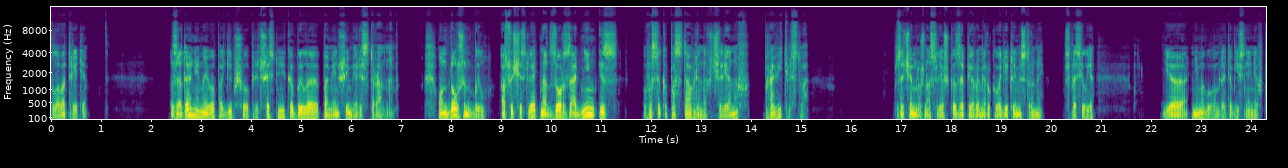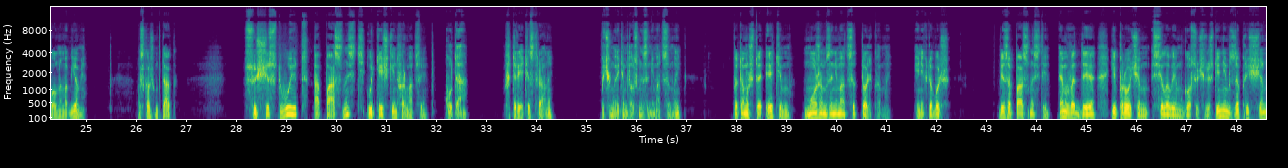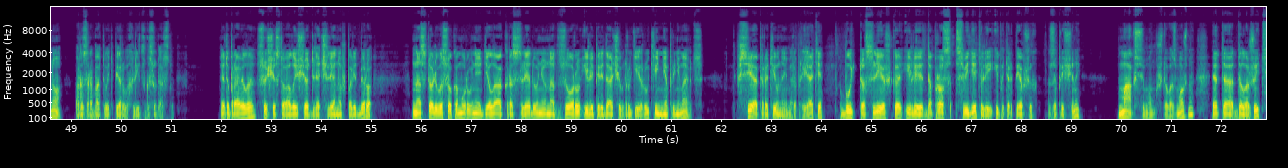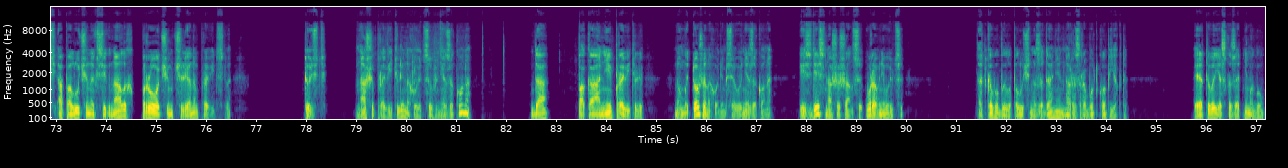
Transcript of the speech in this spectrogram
Глава третья. Задание моего погибшего предшественника было по меньшей мере странным. Он должен был осуществлять надзор за одним из высокопоставленных членов правительства. «Зачем нужна слежка за первыми руководителями страны?» — спросил я. «Я не могу вам дать объяснение в полном объеме. Скажем так, существует опасность утечки информации. Куда? В третьи страны. Почему этим должны заниматься мы? Потому что этим можем заниматься только мы, и никто больше. Безопасности, МВД и прочим силовым госучреждениям запрещено разрабатывать первых лиц государства. Это правило существовало еще для членов Политбюро — на столь высоком уровне дела к расследованию, надзору или передаче в другие руки не принимаются. Все оперативные мероприятия, будь то слежка или допрос свидетелей и потерпевших, запрещены. Максимум, что возможно, это доложить о полученных сигналах прочим членам правительства. То есть наши правители находятся вне закона? Да, пока они правители – но мы тоже находимся вне закона, и здесь наши шансы уравниваются. От кого было получено задание на разработку объекта? Этого я сказать не могу.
